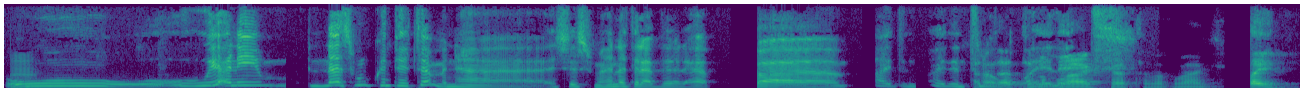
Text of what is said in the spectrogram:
ويعني الناس ممكن تهتم إنها شو اسمه إنها تلعب ذي الألعاب. ف I don't know أتفق معك أتفق معك. طيب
